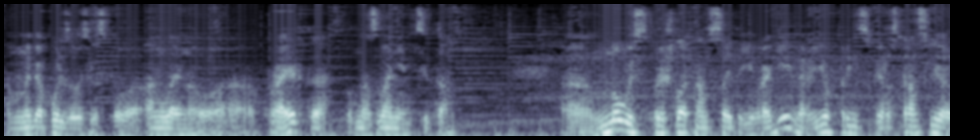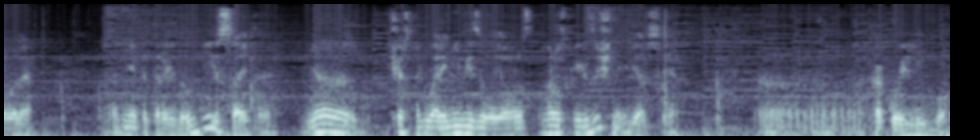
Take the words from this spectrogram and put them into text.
многопользовательского онлайнового проекта под названием Титан. Э, новость пришла к нам с сайта Еврогеймер, ее в принципе растранслировали некоторые другие сайты. Я, честно говоря, не видел ее в русскоязычной версии, Э, какой-либо.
